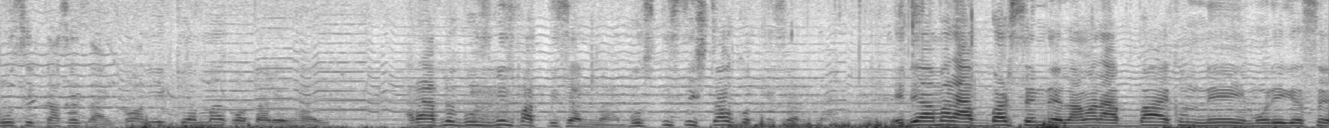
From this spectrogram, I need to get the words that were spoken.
মুসির কাছে যায়? এই কেমা কথা রে ভাই। আরে আপনি বুঝবিস পারতেছেন না বুঝতে চেষ্টাও করতেছেন না। এটা আমার আব্বার স্যান্ডেল আমার আব্বা এখন নেই মরে গেছে।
